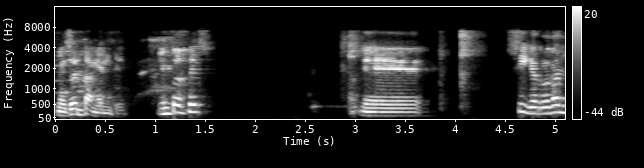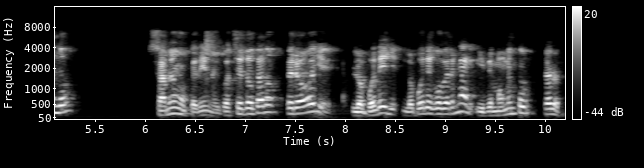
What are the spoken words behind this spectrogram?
Exactamente. Entonces, eh, sigue rodando, sabemos que tiene el coche tocado, pero oye, lo puede, lo puede gobernar y de momento, claro,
